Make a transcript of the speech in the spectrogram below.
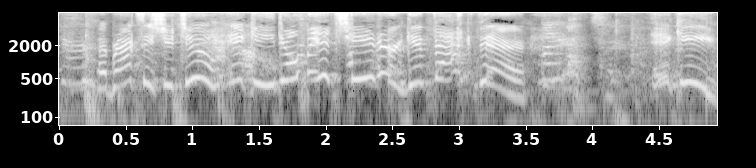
Hey, Braxis, you too. Icky, don't be a cheater. Get back there. Icky,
